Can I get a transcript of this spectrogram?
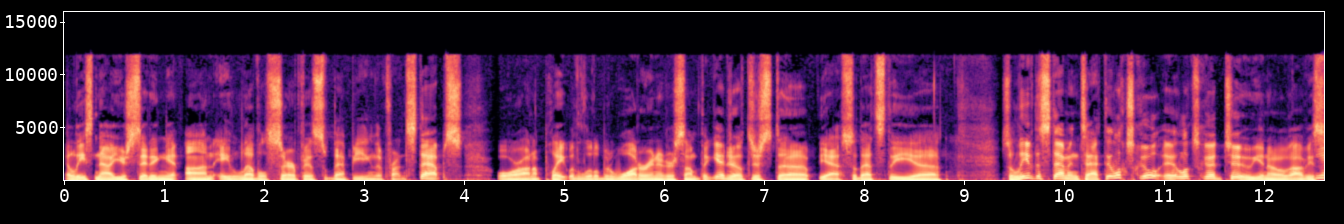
at least now you're sitting it on a level surface, that being the front steps or on a plate with a little bit of water in it or something. Yeah, just, just uh, yeah. So that's the. Uh, so leave the stem intact. It looks cool. It looks good too. You know, obviously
